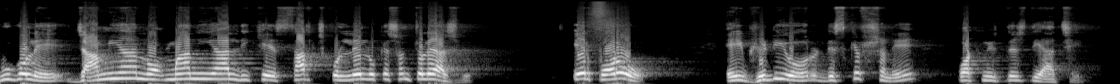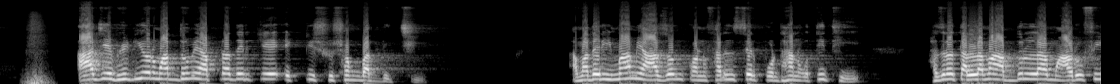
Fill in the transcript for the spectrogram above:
গুগলে জামিয়া নোমানিয়া লিখে সার্চ করলে লোকেশন চলে আসবে। এরপরও এই ভিডিওর ডিসক্রিপশনে পট নির্দেশ দেওয়া আছে। আজ এ ভিডিওর মাধ্যমে আপনাদেরকে একটি সুসংবাদ দিচ্ছি। আমাদের ইমামে আজম কনফারেন্সের প্রধান অতিথি হজরত আল্লামা আবদুল্লাহ মারুফি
